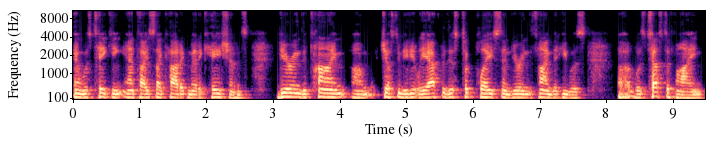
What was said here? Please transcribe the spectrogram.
and was taking antipsychotic medications during the time um, just immediately after this took place and during the time that he was uh, was testifying.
